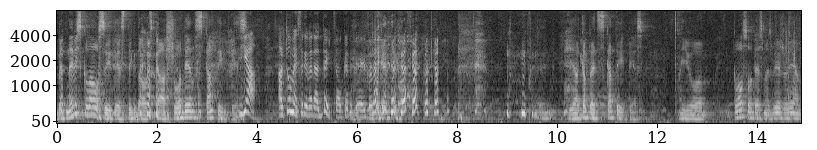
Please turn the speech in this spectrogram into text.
bet nevis klausīties tik daudz, kā šodien skatīties. Jā, ar to mēs arī varētu beigt savu katehēzi. Jā, kāpēc skatīties? Jo klausoties, mēs bieži vien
